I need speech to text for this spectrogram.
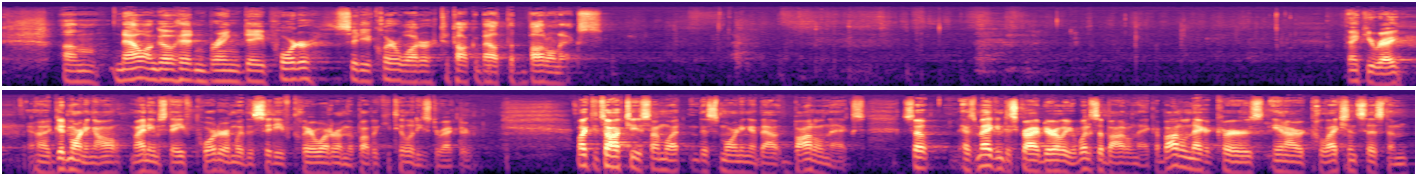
Um, Now I'll go ahead and bring Dave Porter, City of Clearwater, to talk about the bottlenecks. Thank you, Ray. Uh, Good morning, all. My name is Dave Porter. I'm with the City of Clearwater. I'm the Public Utilities Director. I'd like to talk to you somewhat this morning about bottlenecks. So, as Megan described earlier, what is a bottleneck? A bottleneck occurs in our collection system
